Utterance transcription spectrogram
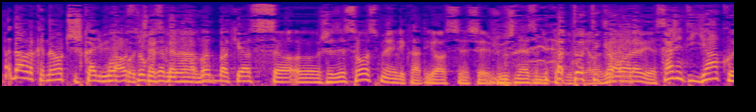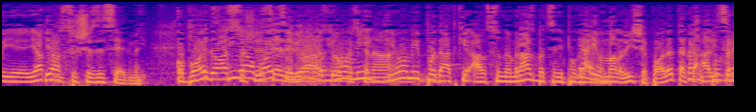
Pa dobro, kad naučiš kad je bila Austrougarska nagodba 1868. ili kad 88. Više ne znam ni kad je bila. Zaboravio sam. Kažem ti jako je jako 1867. Obojica, ti i ja 1867 obojica je bila Austrougarska na- imamo mi podatke, ali su nam razbacani po Ja vremenu. imam malo više podataka, Kažem, ali po sam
